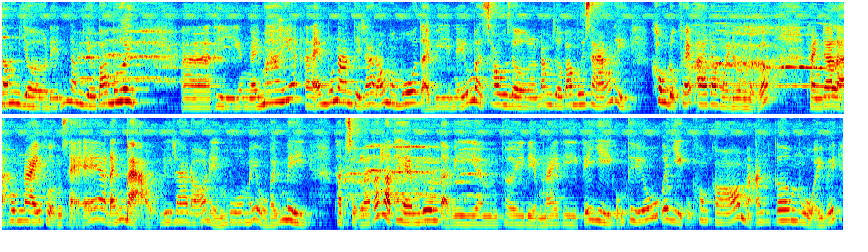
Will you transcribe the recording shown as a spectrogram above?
5 giờ đến 5 giờ 30 à, thì ngày mai á, à, em muốn ăn thì ra đó mà mua tại vì nếu mà sau giờ 5 giờ 30 sáng thì không được phép ai ra ngoài đường nữa thành ra là hôm nay phượng sẽ đánh bảo đi ra đó để mua mấy ổ bánh mì. Thật sự là rất là thèm luôn, tại vì thời điểm này thì cái gì cũng thiếu, cái gì cũng không có mà ăn cơm nguội với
